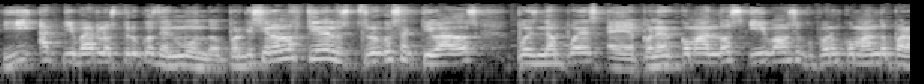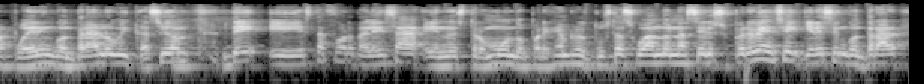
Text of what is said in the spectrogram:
Y activar los trucos del mundo. Porque si no los tienes los trucos activados Pues no puedes eh, poner comandos. Y vamos a ocupar un comando para poder encontrar la ubicación De eh, esta fortaleza en nuestro mundo. Por ejemplo, tú estás jugando una serie de supervivencia Y quieres encontrar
